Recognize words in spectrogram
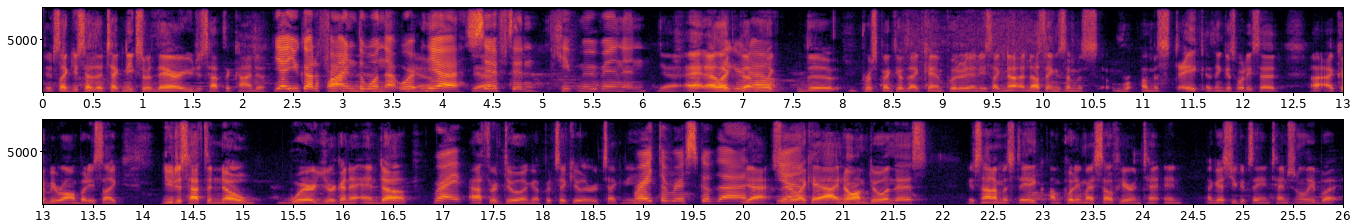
It's like you said, the techniques are there. You just have to kind of Yeah, you got to find, Find the one that works. Yeah. Yeah. Yeah. sift and keep moving and Yeah, and I like that, like the perspective that Ken put it in. He's like, no, nothing's a, mis- a mistake. I think is what he said. Uh, I could be wrong, but he's like, you just have to know where you're going to end up right, after doing a particular technique. right. The risk of that. Yeah. So you're like, hey, I know I'm doing this. It's not a mistake. I'm putting myself here, inten- and I guess you could say intentionally, but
